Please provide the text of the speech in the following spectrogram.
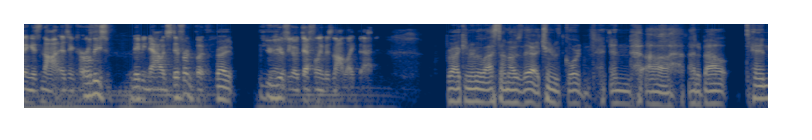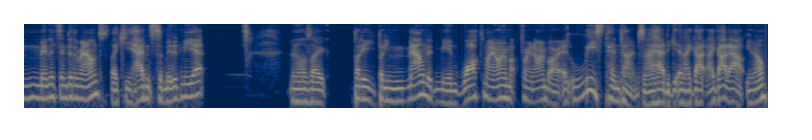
thing is not as, encouraged, or at least maybe now it's different, but right. a few yeah. years ago, definitely was not like that. Bro, I can remember the last time I was there. I trained with Gordon, and uh, at about ten minutes into the round, like he hadn't submitted me yet, and I was like, but he but he mounted me and walked my arm up for an armbar at least ten times, and I had to get and I got I got out, you know,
